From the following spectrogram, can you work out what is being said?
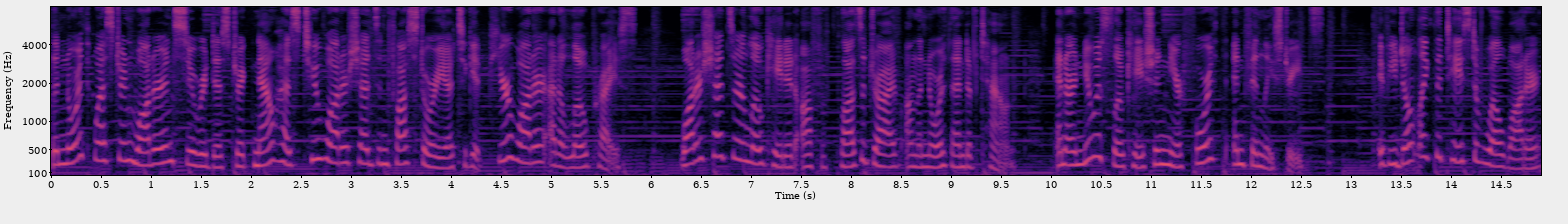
The Northwestern Water and Sewer District now has two watersheds in Fostoria to get pure water at a low price. Watersheds are located off of Plaza Drive on the north end of town, and our newest location near 4th and Findlay Streets. If you don't like the taste of well water,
